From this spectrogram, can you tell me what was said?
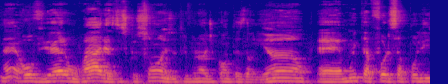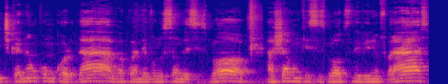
né? Houveram várias discussões no Tribunal de Contas da União, é, muita força política não concordava com a devolução desses blocos, achavam que esses blocos deveriam parar,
